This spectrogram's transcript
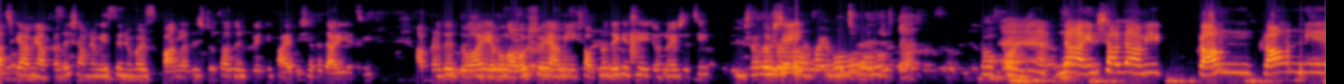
আজকে আমি আপনাদের সামনে miss universe Bangladesh two thousand twenty five হিসেবে দাঁড়িয়েছি। আপনাদের দোয়ায় এবং অবশ্যই আমি স্বপ্ন দেখেছি এই জন্য এসেছি। তো সেই না ইনশাল্লাহ আমি ক্রাউন ক্রাউন নিয়ে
